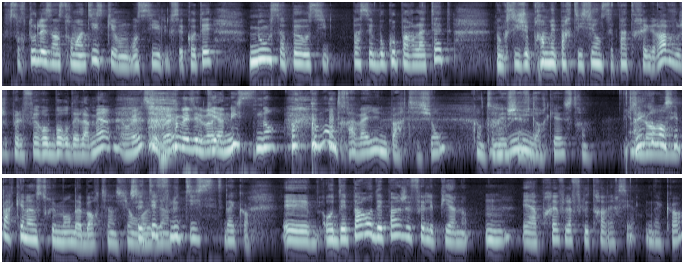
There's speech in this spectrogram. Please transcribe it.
surtout les instrumentistes qui ont aussi ces côtés. Nous, ça peut aussi passer beaucoup par la tête. Donc si je prends mes partitions, c'est pas très grave, je peux le faire au bord de la mer. Oui, c'est vrai. Mais les vrai. pianistes, non. Comment on travaille une partition quand on Ah est chef d'orchestre? Vous avez commencé par quel instrument d'abord? Tiens, si on J'étais flûtiste. D'accord. Et au départ, au départ, j'ai fait le piano. Mhm. Et après, la flûte traversière. D'accord.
